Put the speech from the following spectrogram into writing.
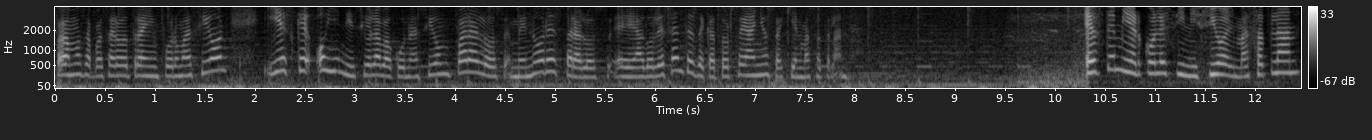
Vamos a pasar a otra información y es que hoy inició la vacunación para los menores, para los eh, adolescentes de 14 años aquí en Mazatlán. Este miércoles inició en Mazatlán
